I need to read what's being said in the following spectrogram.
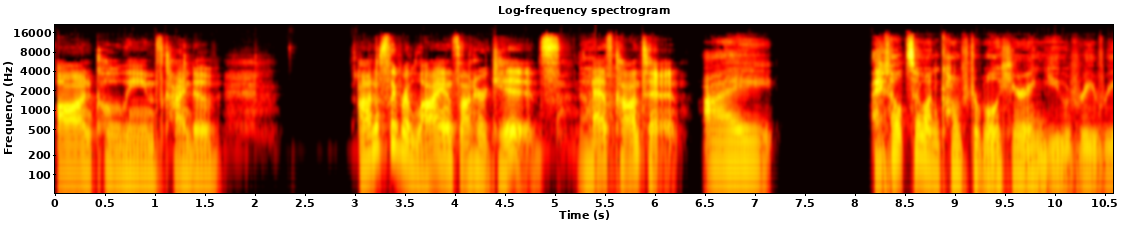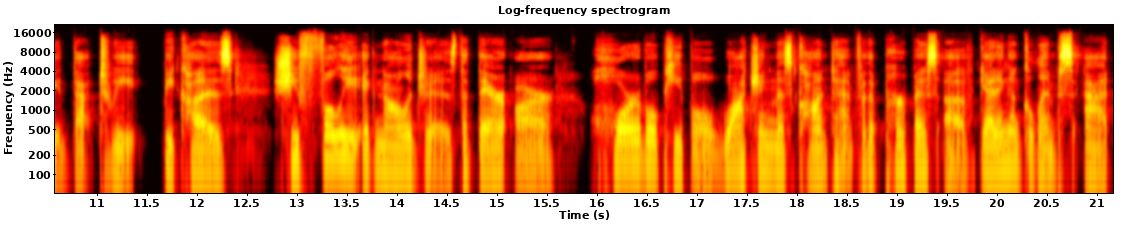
on Colleen's kind of honestly reliance on her kids Ugh. as content. I I felt so uncomfortable hearing you reread that tweet because she fully acknowledges that there are horrible people watching this content for the purpose of getting a glimpse at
